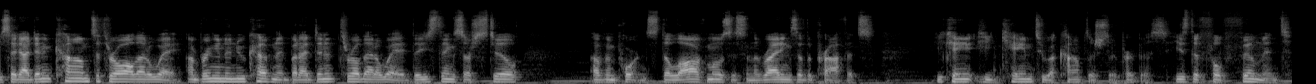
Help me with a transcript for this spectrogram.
He said, I didn't come to throw all that away. I'm bringing a new covenant, but I didn't throw that away. These things are still of importance the law of Moses and the writings of the prophets. He came, he came to accomplish their purpose. He's the fulfillment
